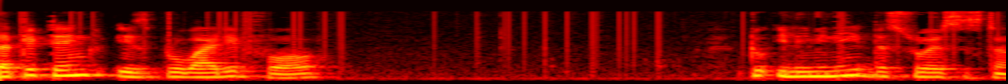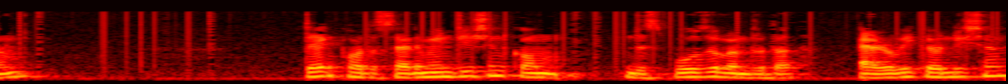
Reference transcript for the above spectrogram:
septic tank is provided for to eliminate the sewer system tank for the sedimentation come disposal under the aerobic condition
